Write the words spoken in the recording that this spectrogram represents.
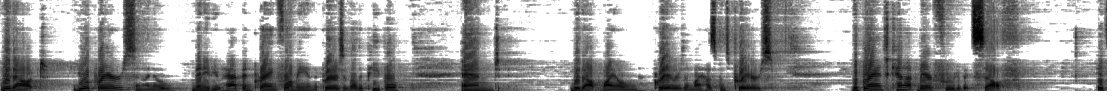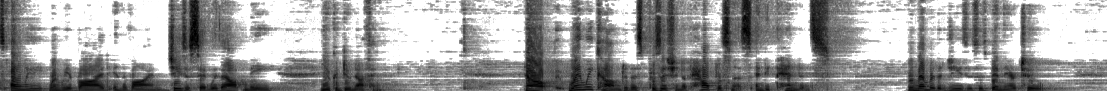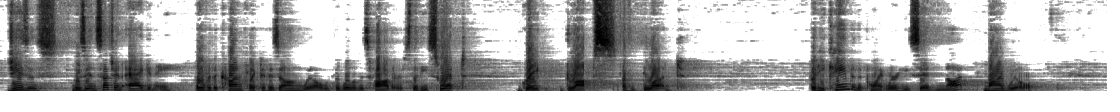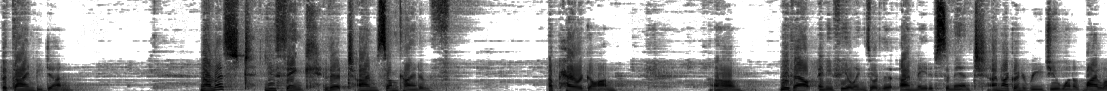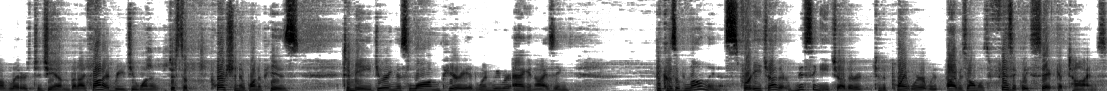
without your prayers, and I know many of you have been praying for me and the prayers of other people, and without my own prayers and my husband's prayers. The branch cannot bear fruit of itself. It's only when we abide in the vine. Jesus said, Without me, you could do nothing. Now, when we come to this position of helplessness and dependence, remember that Jesus has been there too. Jesus was in such an agony over the conflict of his own will with the will of his Father's that he sweat great drops of blood. But he came to the point where he said, Not my will, but thine be done. Now, lest you think that I'm some kind of a paragon um, without any feelings or that I'm made of cement, I'm not going to read you one of my love letters to Jim, but I thought I'd read you one of just a portion of one of his to me during this long period when we were agonizing because of loneliness for each other, missing each other to the point where was, I was almost physically sick at times.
